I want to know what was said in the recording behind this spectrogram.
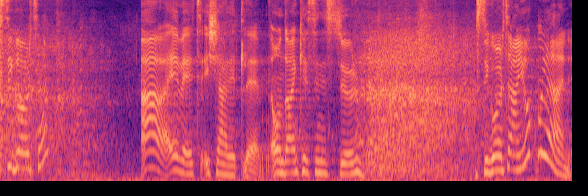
Sigorta? Aa evet işaretle. Ondan kesin istiyorum. Sigortan yok mu yani?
